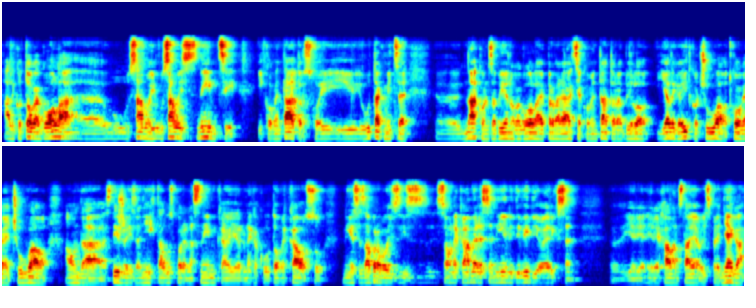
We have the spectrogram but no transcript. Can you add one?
ali kod toga gola u samoj, u samoj snimci i komentatorskoj i, utakmice, e, nakon zabijenog gola je prva reakcija komentatora bilo je li ga itko čuvao, od koga je čuvao, a onda stiže iza njih ta usporena snimka jer nekako u tome kaosu nije se zapravo iz, iz, sa one kamere se nije niti vidio Eriksen e, jer je, jer je Haaland stajao ispred njega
